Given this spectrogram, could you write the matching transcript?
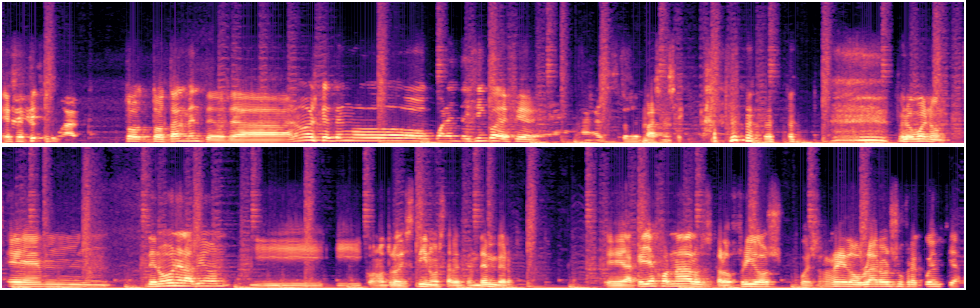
efecti- to- totalmente, o sea, no es que tengo 45 de fiebre, Ah, esto se pasa enseguida. Pero bueno, em, de nuevo en el avión y, con otro destino, esta vez en Denver, eh, aquella jornada los escalofríos pues redoblaron su frecuencia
